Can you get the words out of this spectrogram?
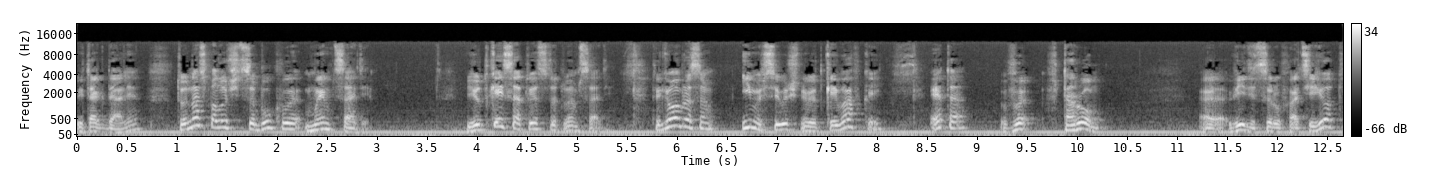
и так далее, то у нас получится буквы Мем Цади. Юткей соответствует Мем Цади. Таким образом, имя Всевышнего Юткей Вавкой – это в втором э, виде цируфа атиот,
